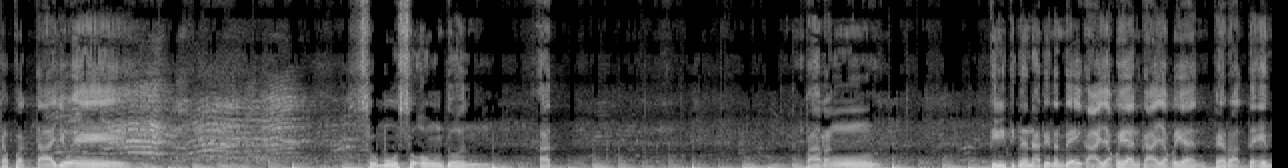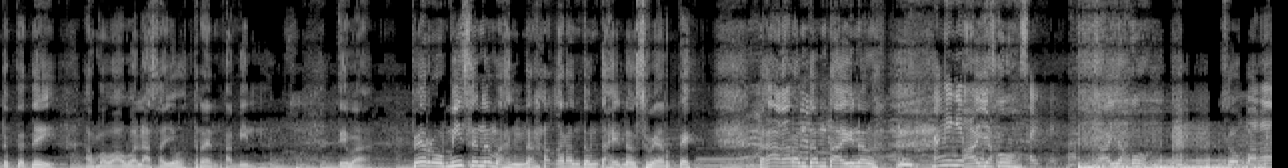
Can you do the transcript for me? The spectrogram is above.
kapag tayo eh sumusuong doon at parang tinitignan natin, hindi, kaya ko yan, kaya ko yan. Pero at the end of the day, ang mawawala sa'yo, 30 mil. Di ba? Pero minsan naman, nakakaramdam tayo ng swerte. Nakakaramdam tayo ng, Nangingi po Kaya ko. ng kaya ko. So baka,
